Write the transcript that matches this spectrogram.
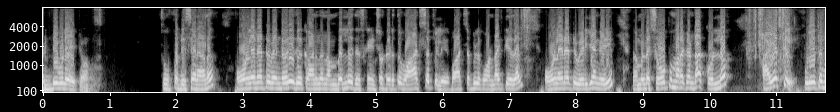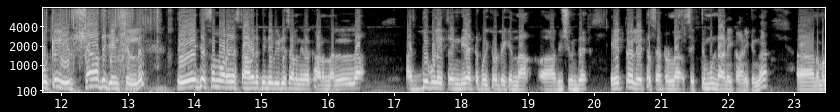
അടിപൊളി ഐറ്റമാണ് സൂപ്പർ ഡിസൈൻ ആണ്. ഓൺലൈനായിട്ട് വേണ്ടവർ ഇതിൽ കാണുന്ന നമ്പറിൽ ഇത് സ്ക്രീൻഷോട്ട് എടുത്ത് വാട്സപ്പിൽ വാട്സപ്പിൽ കോൺടാക്ട് ചെയ്താൽ ഓൺലൈനായിട്ട് മേടിക്കാൻ കഴിയും. നമ്മുടെ ഷോപ്പ് മറക്കണ്ട. കൊല്ലം അയത്തിൽ പുളിയത്തുമുക്കിൽ ഇർഷാദ് ജംഗ്ഷനിൽ തേജസ് എന്ന് പറയുന്ന സ്ഥാപനത്തിന്റെ വീഡിയോസ് ആണ് നിങ്ങൾ കാണുന്നത്. നല്ല അടിപൊളി ട്രെൻഡി ആയിട്ട് പോയിക്കൊണ്ടിരിക്കുന്ന വിഷുവിന്റെ ഏറ്റവും ലേറ്റസ്റ്റ് ആയിട്ടുള്ള സെറ്റ് മുണ്ടാണ് ഈ കാണിക്കുന്നത്. നമ്മൾ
